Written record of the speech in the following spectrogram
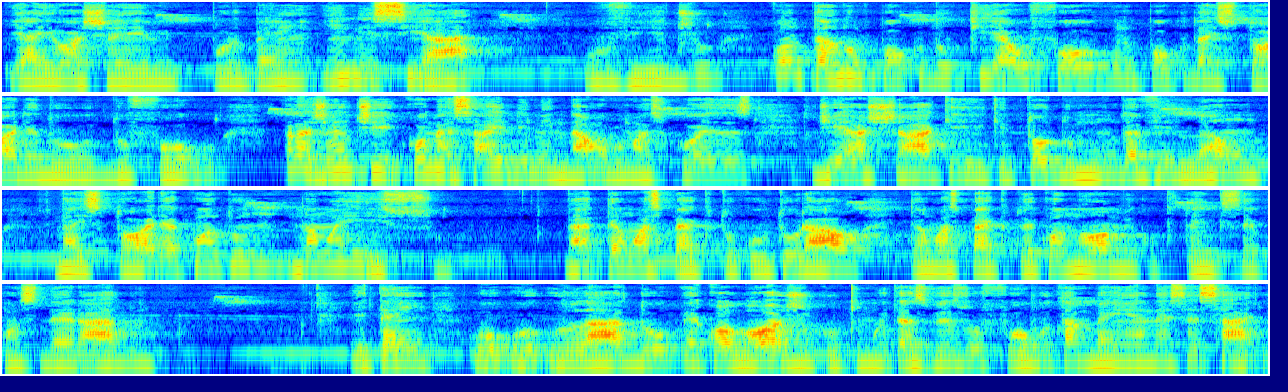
E aí eu achei por bem iniciar o vídeo contando um pouco do que é o fogo, um pouco da história do, do fogo, para a gente começar a eliminar algumas coisas de achar que, que todo mundo é vilão na história, quando não é isso. Né? Tem um aspecto cultural, tem um aspecto econômico que tem que ser considerado, e tem o, o, o lado ecológico, que muitas vezes o fogo também é necessário.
